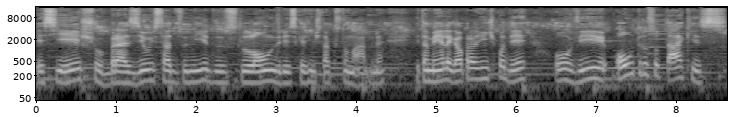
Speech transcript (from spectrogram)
esse eixo Brasil, Estados Unidos, Londres que a gente está acostumado, né? E também é legal para a gente poder ouvir outros sotaques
